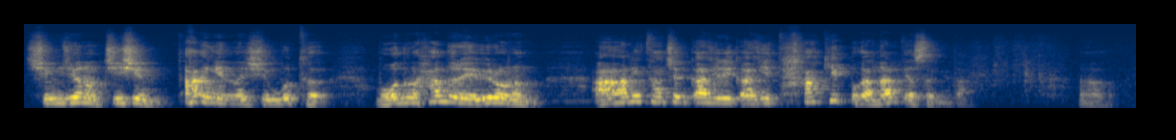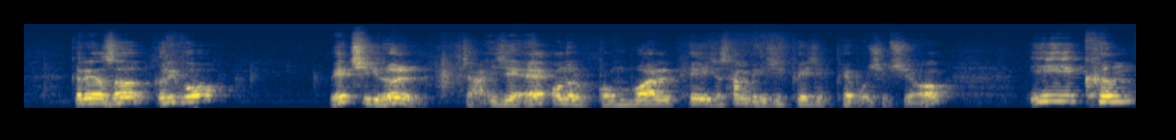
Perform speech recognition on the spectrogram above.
심지어는 지신 땅에 있는 신부터 모든 하늘의 위로는 아리타천까지까지 다 기뻐가 날뛰었습니다. 어. 그래서 그리고 외치기를 자 이제 오늘 공부할 페이지 320페이지 펴 보십시오. 이큰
